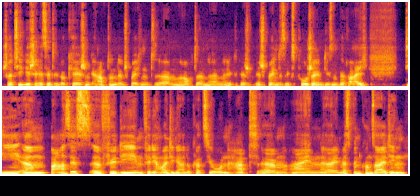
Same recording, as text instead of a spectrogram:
strategische Asset Allocation gehabt und entsprechend ähm, auch dann ein entsprechendes Exposure in diesem Bereich. Die ähm, Basis äh, für, die, für die heutige Allokation hat ähm, ein äh, Investment Consulting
